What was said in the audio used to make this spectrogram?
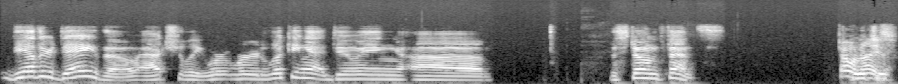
the other day, though, actually, we're, we're looking at doing uh, the Stone Fence, Oh, Which nice. is-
